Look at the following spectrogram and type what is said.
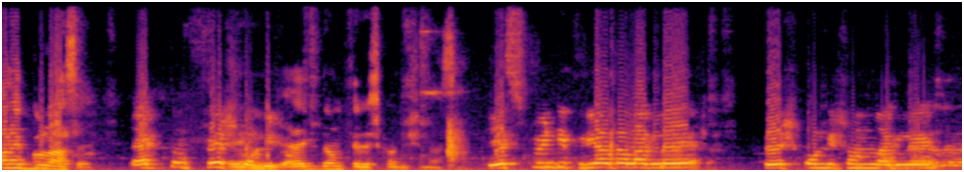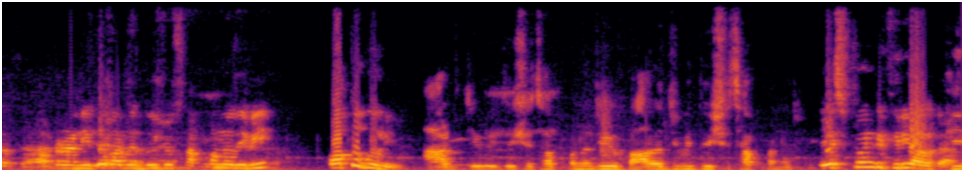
অনেকগুলো আছে। একদম ফ্রেশ কন্ডিশন একদম ফ্রেশ কন্ডিশন আছে। S20 থ্রি আলট্রা লাগলে ফ্রেশ কন্ডিশন লাগলে আপনারা নিতে পারবেন 256 জিবি কতগুলি? আট জিবি দুইশো ছাপ্পান্ন জিবি বারো জিবি দুইশো ছাপ্পান্ন GB. S20 three ultra three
